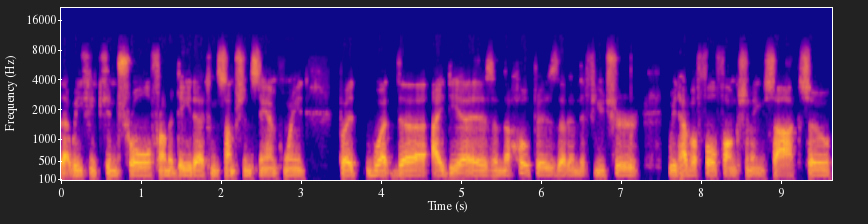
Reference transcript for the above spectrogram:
that we can control from a data consumption standpoint. But what the idea is and the hope is that in the future we'd have a full functioning SOC. So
